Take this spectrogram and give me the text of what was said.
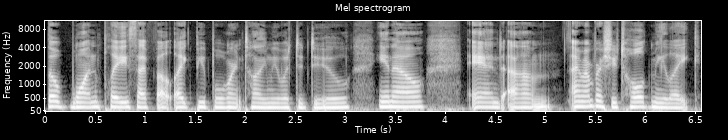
the one place I felt like people weren't telling me what to do, you know? And um, I remember she told me like,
